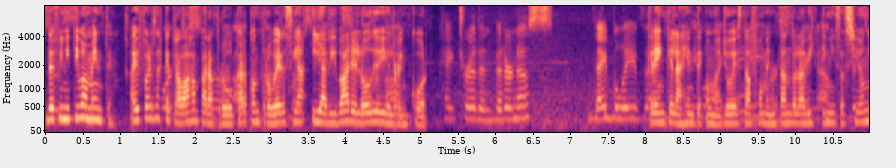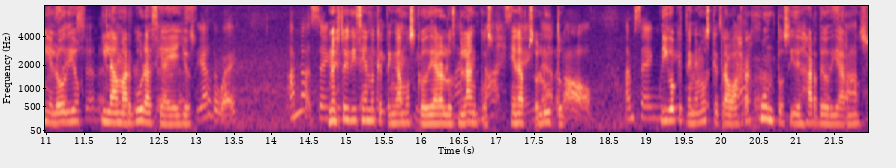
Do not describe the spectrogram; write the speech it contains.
Definitivamente, hay fuerzas que trabajan para provocar controversia y avivar el odio y el rencor. Creen que la gente como yo está fomentando la victimización y el odio y la amargura hacia ellos. No estoy diciendo que tengamos que odiar a los blancos, en absoluto. Digo que tenemos que trabajar juntos y dejar de odiarnos.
